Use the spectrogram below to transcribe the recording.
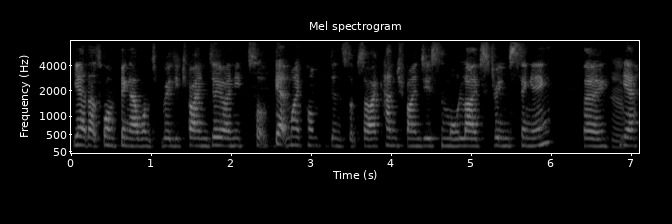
yeah that's one thing I want to really try and do I need to sort of get my confidence up so I can try and do some more live stream singing so Yeah. yes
